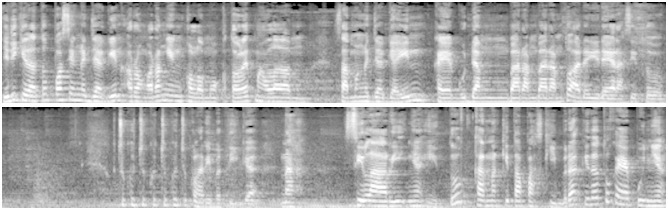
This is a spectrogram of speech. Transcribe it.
Jadi kita tuh pos yang ngejagain orang-orang yang kalau mau ke toilet malam. Sama ngejagain kayak gudang barang-barang tuh ada di daerah situ. Cukup cukup cukup cukup lari bertiga. Nah si larinya itu karena kita pas kibra kita tuh kayak punya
